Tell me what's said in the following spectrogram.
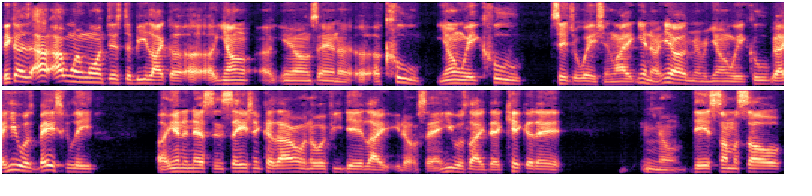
Because I, I wouldn't want this to be like a, a young, you know what I'm saying, a, a cool, Younghoe Koo situation. Like, you know, y'all remember Younghoe Koo. Like he was basically an internet sensation because I don't know if he did like, you know what I'm saying? He was like that kicker that, you know, did somersault,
